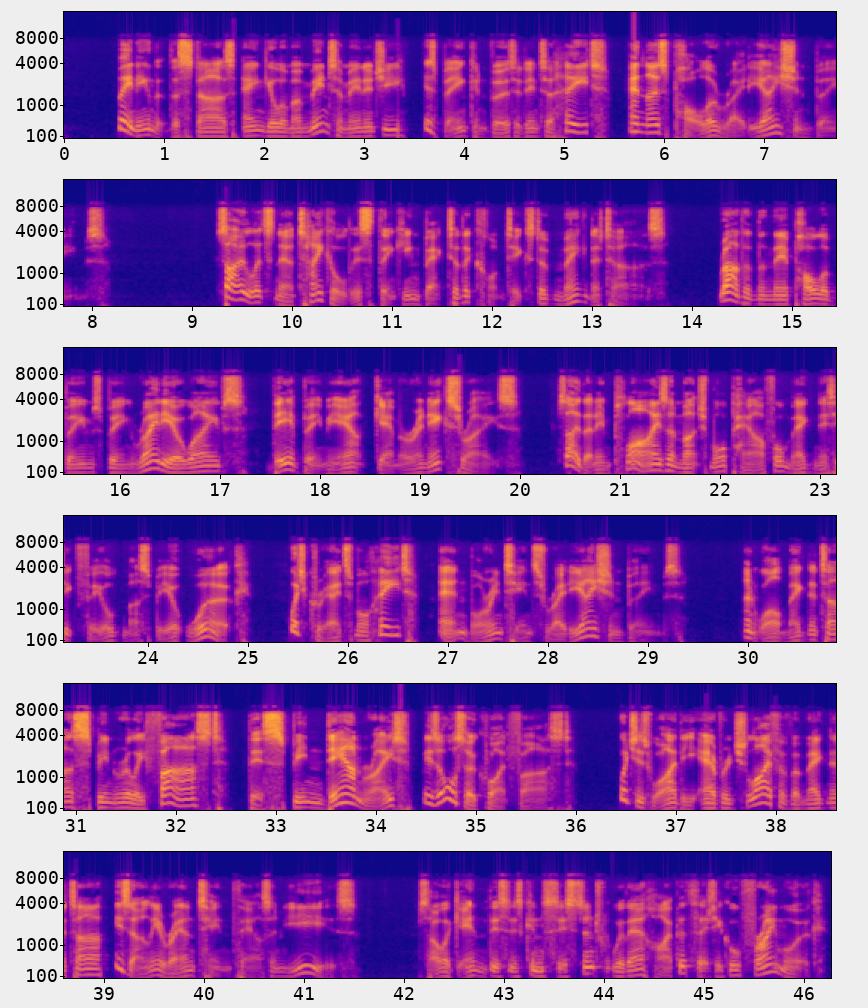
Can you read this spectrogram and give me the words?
meaning that the star's angular momentum energy is being converted into heat and those polar radiation beams. So let's now take all this thinking back to the context of magnetars. Rather than their polar beams being radio waves, they're beaming out gamma and X rays. So that implies a much more powerful magnetic field must be at work, which creates more heat and more intense radiation beams. And while magnetars spin really fast, their spin down rate is also quite fast, which is why the average life of a magnetar is only around 10,000 years. So again, this is consistent with our hypothetical framework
